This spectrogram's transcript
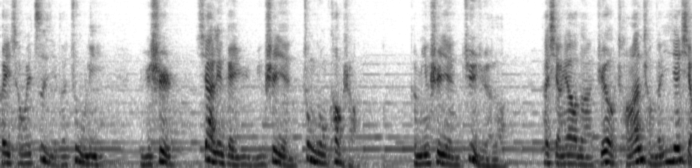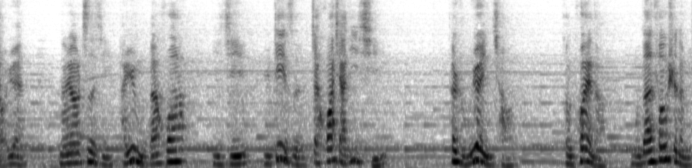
可以成为自己的助力。于是下令给予明世隐重重犒赏，可明世隐拒绝了。他想要的只有长安城的一间小院，能让自己培育牡丹花，以及与弟子在花下一棋。他如愿以偿。很快的，牡丹方士的名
